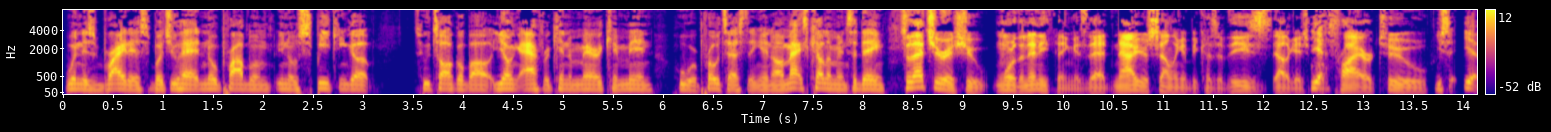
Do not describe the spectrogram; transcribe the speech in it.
when it's brightest, but you had no problem, you know, speaking up to talk about young African American men who were protesting. And uh, Max Kellerman today, So that's your issue more than anything is that now you're selling it because of these allegations. but Yes. prior to you said, yeah,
